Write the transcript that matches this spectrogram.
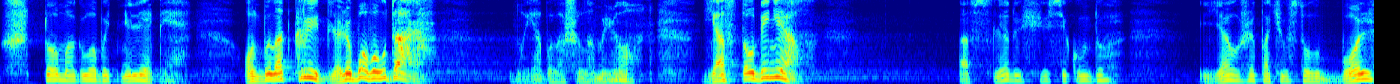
Что могло быть нелепее? Он был открыт для любого удара. Но я был ошеломлен. Я столбенел. А в следующую секунду я уже почувствовал боль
